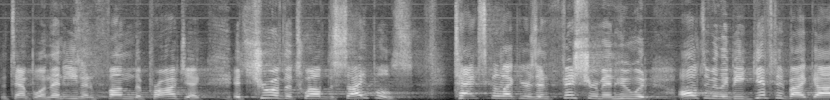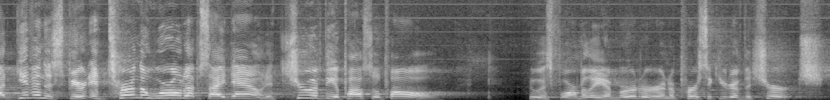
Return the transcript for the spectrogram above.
the temple, and then even fund the project. It's true of the 12 disciples tax collectors and fishermen who would ultimately be gifted by God, given the Spirit, and turn the world upside down. It's true of the Apostle Paul, who was formerly a murderer and a persecutor of the church,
